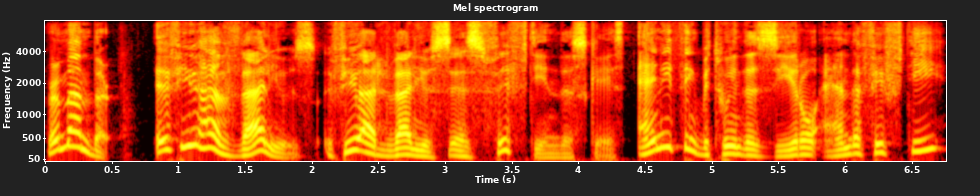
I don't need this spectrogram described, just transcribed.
Remember, if you have values, if you add values as 50 in this case, anything between the 0 and the 50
